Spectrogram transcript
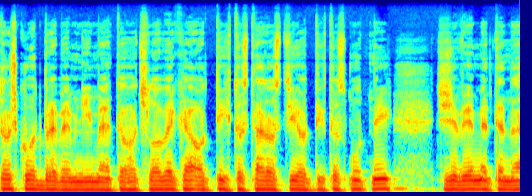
trošku odbremeníme toho človeka od týchto starostí, od týchto smutných, čiže vieme ten e,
